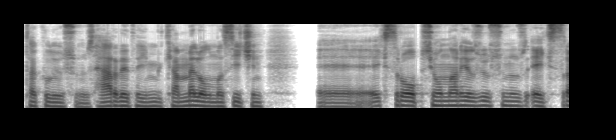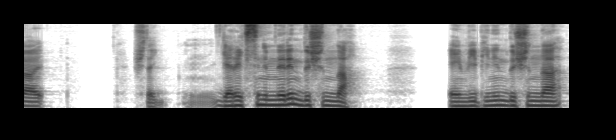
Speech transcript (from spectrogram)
takılıyorsunuz. Her detayın mükemmel olması için e, ekstra opsiyonlar yazıyorsunuz. Ekstra işte gereksinimlerin dışında MVP'nin dışında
